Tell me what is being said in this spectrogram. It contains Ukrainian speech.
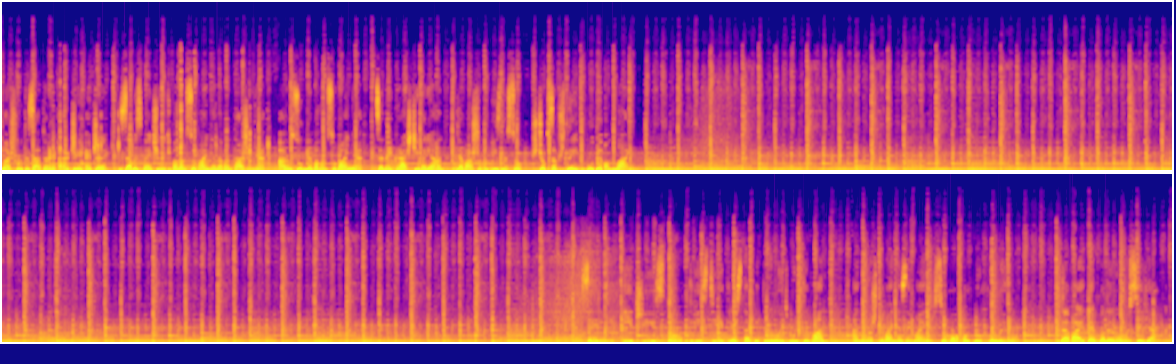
Маршрутизатори RJ-Edge забезпечують балансування навантаження, а розумне балансування це найкращий варіант для вашого бізнесу, щоб завжди бути онлайн. Серії EG 100, 200 і 300 підтримують мультиван, а налаштування займає всього одну хвилину. Давайте подивимося як.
